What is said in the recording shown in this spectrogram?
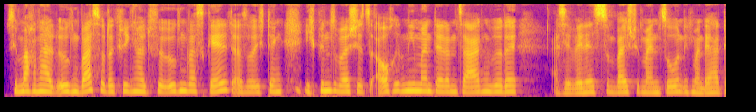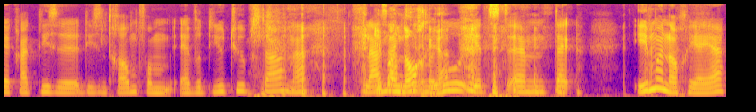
sie machen halt irgendwas oder kriegen halt für irgendwas Geld. Also ich denke, ich bin zum Beispiel jetzt auch niemand, der dann sagen würde, also wenn jetzt zum Beispiel mein Sohn, ich meine, der hat ja gerade diese, diesen Traum vom, er wird YouTube-Star, ne? Klar immer noch, immer, ja? du jetzt, ähm, da, Immer noch, ja, ja.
